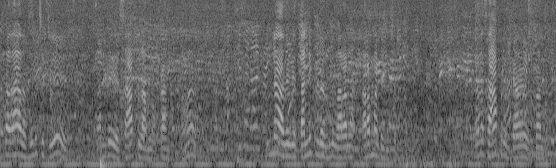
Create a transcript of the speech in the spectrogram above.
இப்போ தான் அதை பிடிச்சிட்டு வந்து சாப்பிட்லாம்னு உட்காந்துருக்கோம். இன்னும் அதுக்கு தண்ணிக்குள்ளே இருந்து வரலை வரமாட்டேங்குது. அதனால் சாப்பிட்றதுக்காக உட்காந்து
